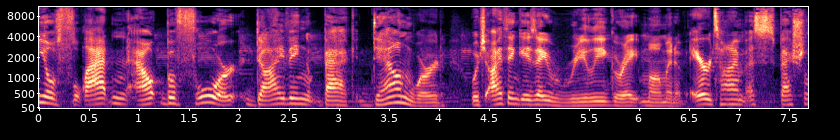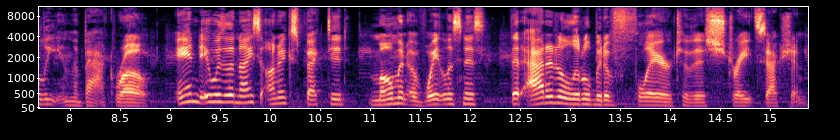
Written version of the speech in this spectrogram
you'll flatten out before diving back downward, which I think is a really great moment of airtime, especially in the back row. And it was a nice unexpected moment of weightlessness that added a little bit of flair to this straight section.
